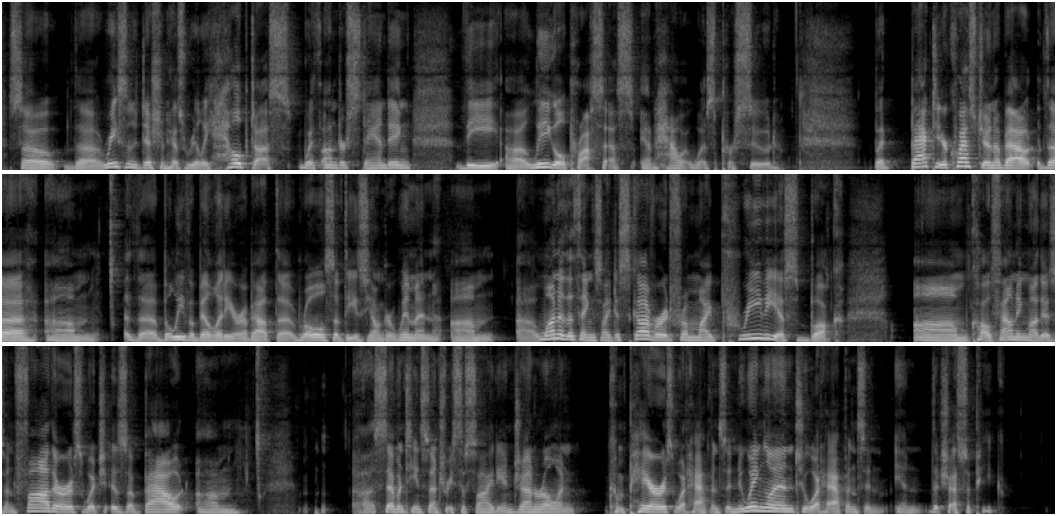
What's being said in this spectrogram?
So the recent edition has really helped us with understanding the uh, legal process and how it was pursued. But back to your question about the um, the believability or about the roles of these younger women. Um, uh, one of the things I discovered from my previous book um, called Founding Mothers and Fathers, which is about um, uh, 17th century society in general and compares what happens in New England to what happens in, in the Chesapeake.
